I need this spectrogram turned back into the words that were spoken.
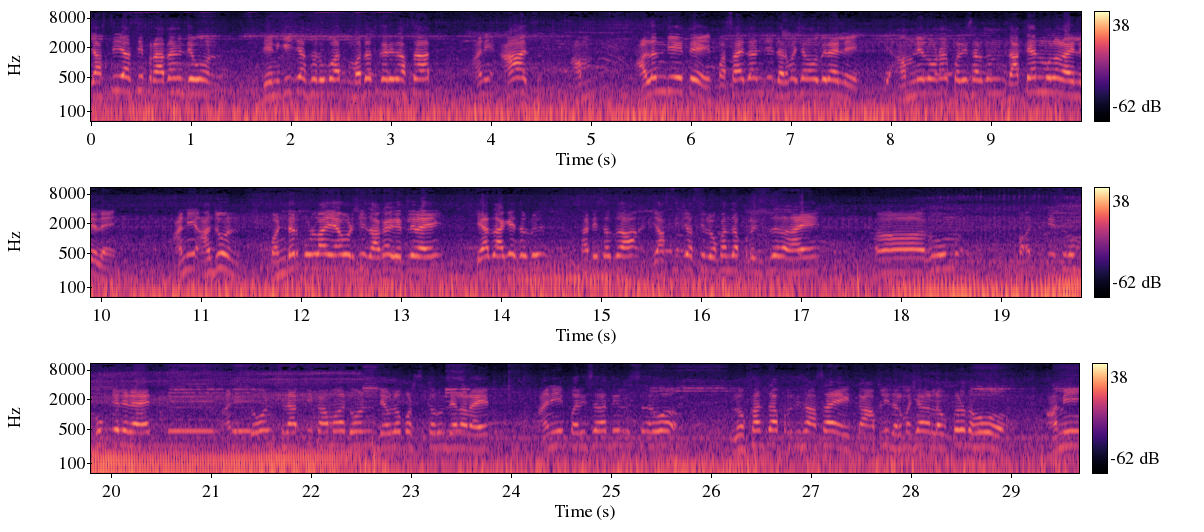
जास्तीत जास्त प्राधान्य देऊन देणगीच्या स्वरूपात मदत करीत असतात. आणि आज आम आळंदी येथे पसायदांची धर्मशाळा उभी राहिली. ते आमने लोणार परिसरातून दात्यांमुळं राहिलेलं आहे. आणि अजून पंढरपूरला यावर्षी जागा घेतलेली आहे. त्या जागेसाठी साठी सुद्धा जास्तीत जास्त लोकांचा प्रतिसाद आहे. रूम पस्तीस रूम बुक केलेले आहेत. आणि दोन स्लॅबची कामं दोन डेव्हलपर्स करून देणार आहेत. आणि परिसरातील सर्व लोकांचा प्रतिसाद असा आहे का आपली धर्मशाळा लवकरच हो. आम्ही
